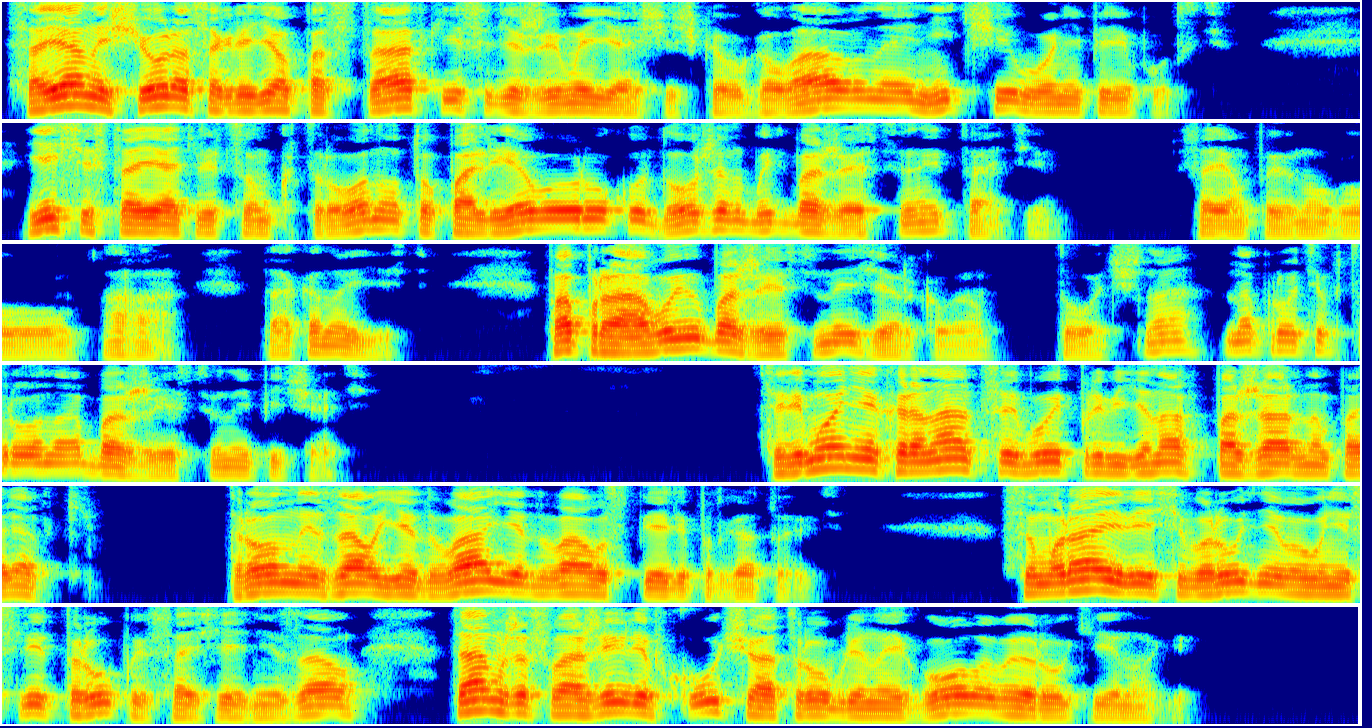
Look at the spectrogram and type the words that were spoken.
Саян еще раз оглядел подставки и содержимое ящичков. Главное, ничего не перепутать. Если стоять лицом к трону, то по левую руку должен быть божественный Тати. Саян повернул голову. Ага, так оно и есть. По правую божественное зеркало. Точно, напротив трона божественной печать. Церемония коронации будет проведена в пожарном порядке. Тронный зал едва-едва успели подготовить. Самураи Весева Руднева унесли трупы в соседний зал, там же сложили в кучу отрубленные головы, руки и ноги.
